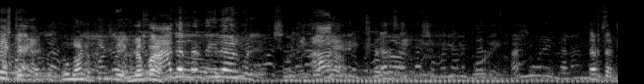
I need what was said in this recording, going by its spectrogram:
ಅಷ್ಟೇ. ಆಗಲ್ಲ ಅಂತ ಇಲ್ಲ ಹೇಳ್ಬಿಡಿ. ತಡ್ ತಡ್.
